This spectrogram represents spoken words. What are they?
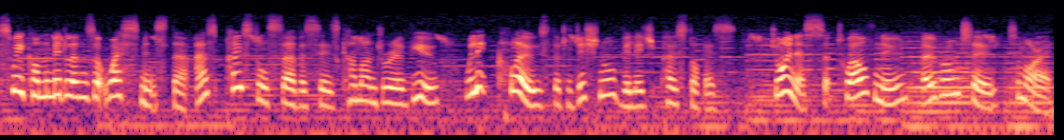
This week on the Midlands at Westminster, as postal services come under review, will it close the traditional village post office? Join us at 12 noon over on 2 tomorrow.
